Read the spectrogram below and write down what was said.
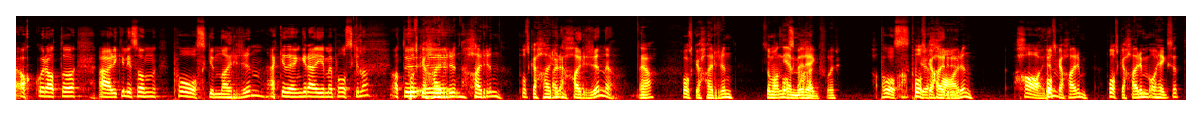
akkurat, og er det ikke litt sånn påskenarren? Er ikke det en greie med påsken, da? Du, Påskeharren. Harren. eh, Påskeharren. Er det harren, ja? Ja. Påskeharren, som han gjemmer egg for. Påskeharen. Påskeharm. Påskeharm og Hegseth.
